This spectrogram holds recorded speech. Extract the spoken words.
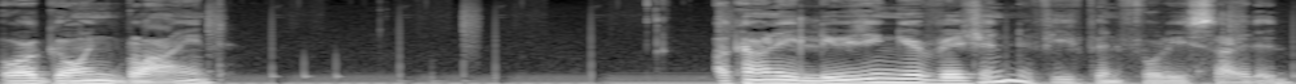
or going blind, are currently losing your vision if you've been fully sighted,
